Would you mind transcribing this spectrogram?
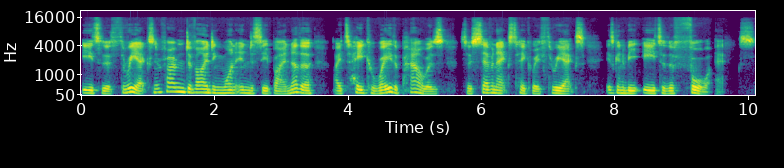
e to the 3x. And if I'm dividing one indice by another, I take away the powers, so 7x take away 3x is going to be e to the 4x.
